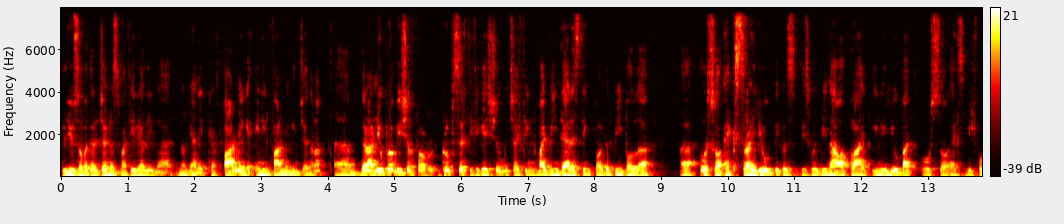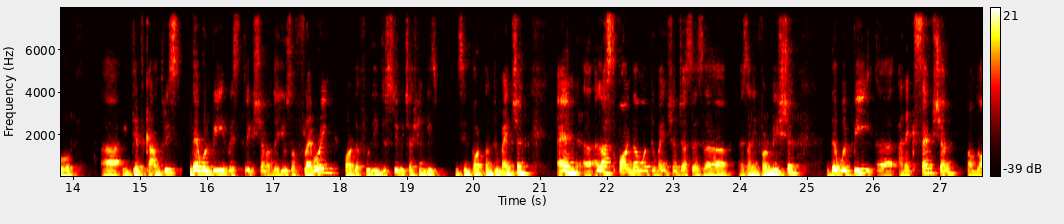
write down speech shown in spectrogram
the use of heterogeneous material in, uh, in organic farming and in farming in general. Um, there are new provisions for group certification, which I think might be interesting for the people uh, uh, also extra EU, because this will be now applied in EU, but also as before uh, in third countries. There will be restriction on the use of flavoring for the food industry, which I think is, is important to mention. And uh, a last point I want to mention, just as, a, as an information, there will be uh, an exemption from the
